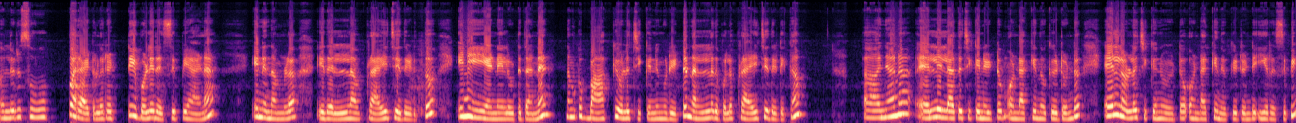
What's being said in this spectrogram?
നല്ലൊരു സൂപ്പറായിട്ടുള്ള ഒരു അടിപൊളി റെസിപ്പിയാണ്. ഇനി നമ്മൾ ഇതെല്ലാം ഫ്രൈ ചെയ്തെടുത്തു. ഇനി ഈ എണ്ണയിലോട്ട് തന്നെ നമുക്ക് ബാക്കിയുള്ള ചിക്കനും കൂടി ഇട്ട് നല്ലതുപോലെ ഫ്രൈ ചെയ്തെടുക്കാം. ഞാൻ എല്ലില്ലാത്ത ചിക്കൻ ഇട്ടും ഉണ്ടാക്കി നോക്കിയിട്ടുണ്ട്. എല്ലുള്ള ചിക്കനും ഇട്ട് ഉണ്ടാക്കി നോക്കിയിട്ടുണ്ട് ഈ റെസിപ്പി.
